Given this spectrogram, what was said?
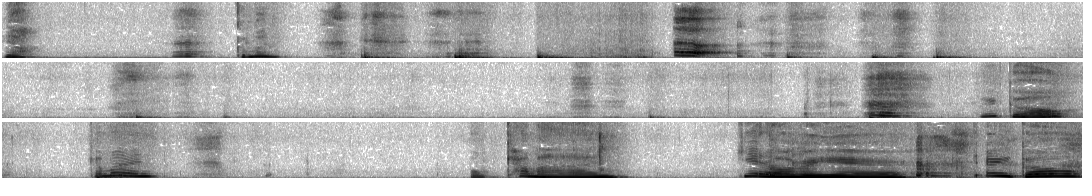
Yeah. Come on. There you go. Come on. Oh, come on. Get over here. There you go.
